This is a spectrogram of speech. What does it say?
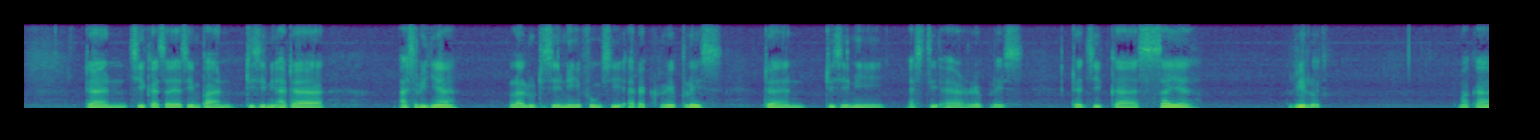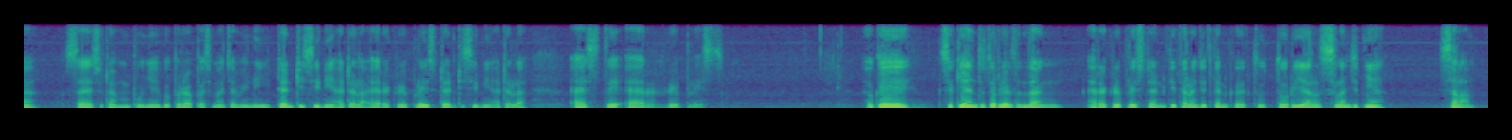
Dan jika saya simpan, di sini ada aslinya, lalu di sini fungsi erect replace dan di sini str replace. Dan jika saya reload, maka saya sudah mempunyai beberapa semacam ini dan di sini adalah erect replace dan di sini adalah str replace. Oke, sekian tutorial tentang Eric Replace dan kita lanjutkan ke tutorial selanjutnya. Salam.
